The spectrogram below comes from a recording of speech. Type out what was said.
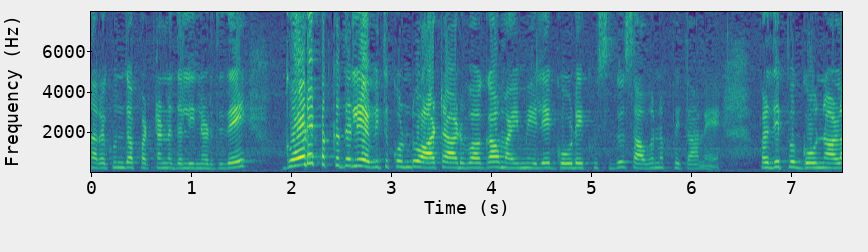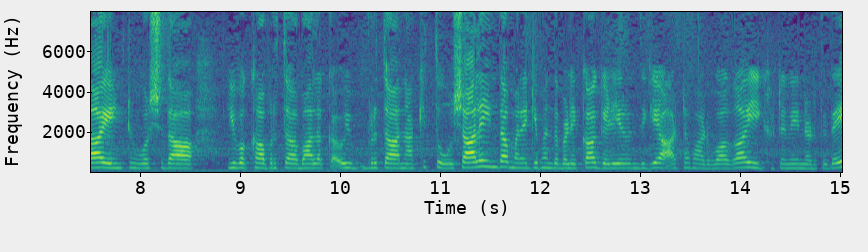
ನರಗುಂದ ಪಟ್ಟಣದಲ್ಲಿ ನಡೆದಿದೆ. ಗೋಡೆ ಪಕ್ಕದಲ್ಲಿ ಅವಿತುಕೊಂಡು ಆಟ ಆಡುವಾಗ ಮೈ ಮೇಲೆ ಗೋಡೆ ಕುಸಿದು ಸಾವನ್ನಪ್ಪಿದ್ದಾನೆ. ಪ್ರದೀಪ್ ಗೋನಾಳ, ಎಂಟು ವರ್ಷದ ಯುವಕ, ಮೃತ ಬಾಲಕ ಮೃತನಾಗಿತ್ತು ಶಾಲೆಯಿಂದ ಮನೆಗೆ ಬಂದ ಬಳಿಕ ಗೆಳೆಯರೊಂದಿಗೆ ಆಟವಾಡುವಾಗ ಈ ಘಟನೆ ನಡೆದಿದೆ.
